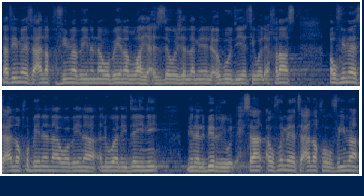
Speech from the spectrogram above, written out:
لا فيما يتعلق فيما بيننا وبين الله عز وجل من العبودية والإخلاص أو فيما يتعلق بيننا وبين الوالدين من البر والإحسان أو فيما يتعلق فيما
